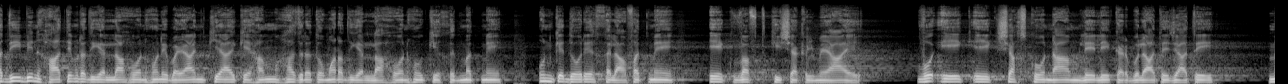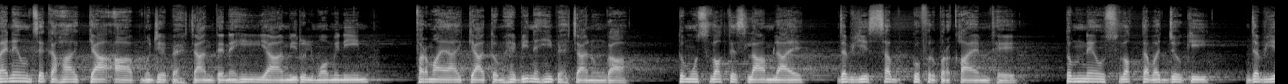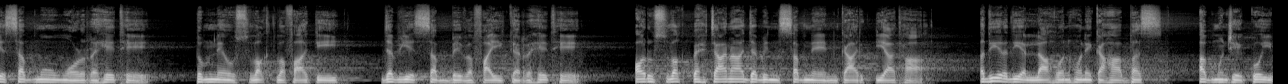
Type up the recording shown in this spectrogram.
عدی بن حاتم رضی اللہ عنہ نے بیان کیا کہ ہم حضرت عمر رضی اللہ عنہ کی خدمت میں، ان کے دور خلافت میں ایک وفد کی شکل میں آئے۔ وہ ایک ایک شخص کو نام لے لے کر بلاتے جاتے۔ میں نے ان سے کہا، کیا آپ مجھے پہچانتے نہیں یا امیر المومنین؟ فرمایا، کیا تمہیں بھی نہیں پہچانوں گا۔ تم اس وقت اسلام لائے جب یہ سب کفر پر قائم تھے۔ تم نے اس وقت توجہ کی جب یہ سب منہ موڑ رہے تھے۔ تم نے اس وقت وفا کی جب یہ سب بے وفائی کر رہے تھے اور اس وقت پہچانا جب ان سب نے انکار کیا تھا۔ عدی رضی اللہ عنہ نے کہا، بس، اب مجھے کوئی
